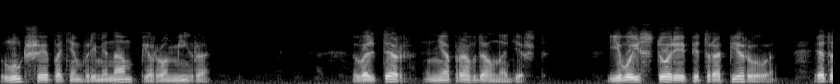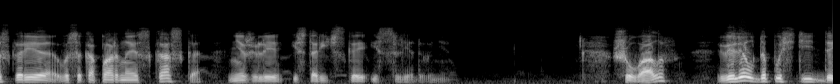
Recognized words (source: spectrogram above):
лучшее по тем временам перо мира. Вольтер не оправдал надежд. Его история Петра I — это скорее высокопарная сказка, нежели историческое исследование. Шувалов велел допустить до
